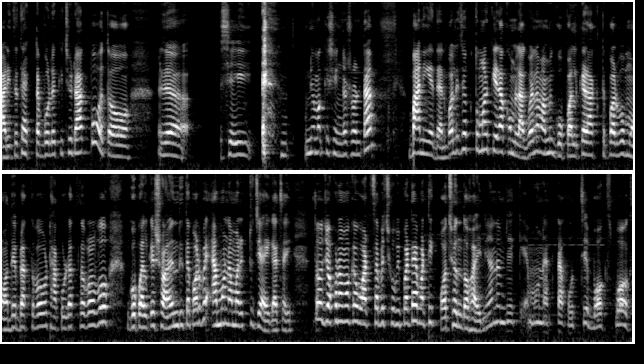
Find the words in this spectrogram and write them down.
বাড়িতে তো একটা বলে কিছু ডাকবো, তো সেই উনি আমাকে সিংহাসনটা বানিয়ে দেন। বলে যে, তোমার কীরকম লাগবে? না আমি গোপালকে রাখতে পারব, মহাদেব রাখতে পারব, ঠাকুর রাখতে পারব, গোপালকে স্বয়ন দিতে পারব, এমন আমার একটু জায়গা চাই। তো যখন আমাকে হোয়াটসঅ্যাপে ছবি পাঠায়, আমার ঠিক পছন্দ হয়নি। আমি যে, কেমন একটা হচ্ছে বক্স বক্স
